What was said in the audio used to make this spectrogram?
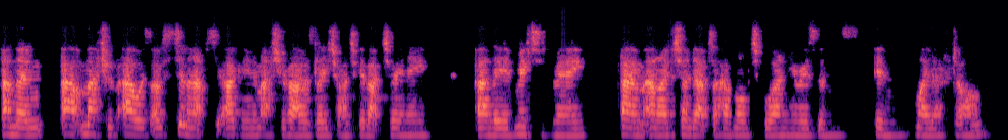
and then, a matter of hours, I was still in absolute agony. In a matter of hours later, I had to go back to A&E, and they admitted me, um, and I turned out to have multiple aneurysms in my left arm.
